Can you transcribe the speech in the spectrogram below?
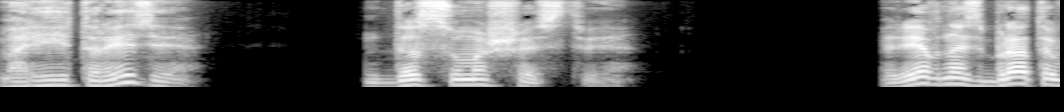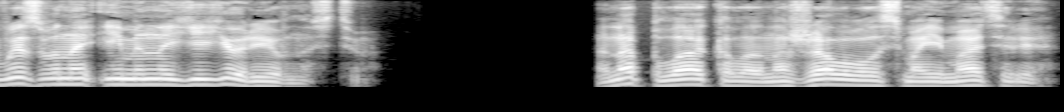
Мария Терезия? До сумасшествия. Ревность брата вызвана именно ее ревностью. Она плакала, она жаловалась моей матери.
